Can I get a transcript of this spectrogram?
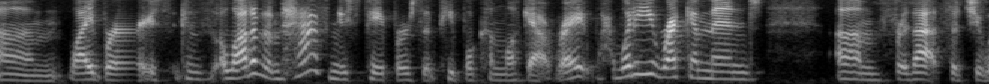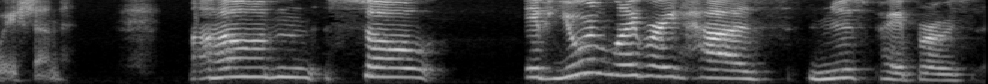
um, libraries? Because a lot of them have newspapers that people can look at, right? What do you recommend um, for that situation? Um, so if your library has newspapers,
